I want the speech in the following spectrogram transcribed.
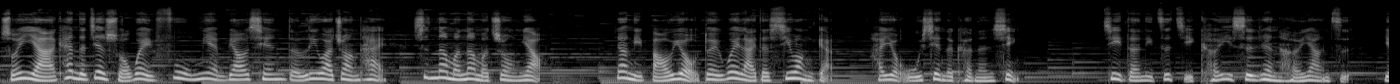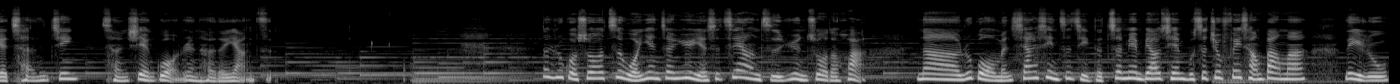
所以啊，看得见所谓负面标签的例外状态是那么那么重要，让你保有对未来的希望感，还有无限的可能性。记得你自己可以是任何样子，也曾经呈现过任何的样子。那如果说自我验证预言是这样子运作的话，那如果我们相信自己的正面标签，不是就非常棒吗？例如，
